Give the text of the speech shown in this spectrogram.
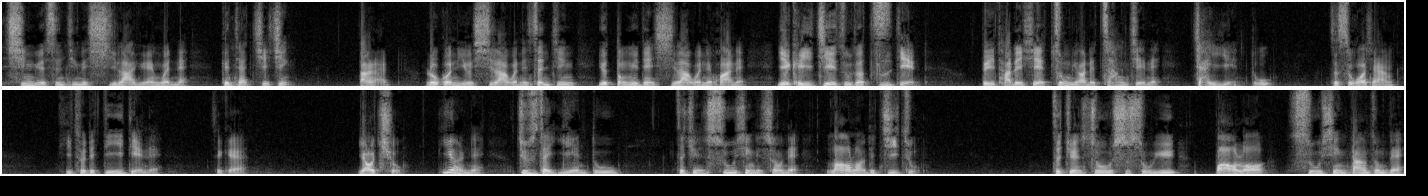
新约圣经的希腊原文呢更加接近。当然，如果你有希腊文的圣经，又懂一点希腊文的话呢。也可以借助着字典，对它的一些重要的章节呢加以研读，这是我想提出的第一点呢这个要求。第二呢，就是在研读这卷书信的时候呢，牢牢的记住，这卷书是属于保罗书信当中的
